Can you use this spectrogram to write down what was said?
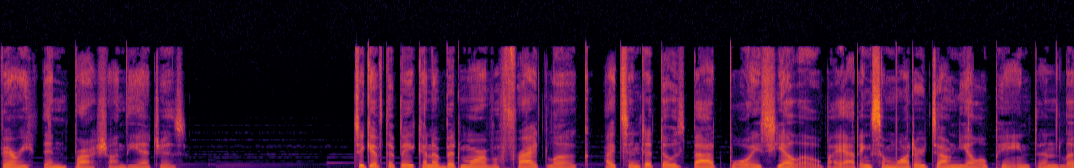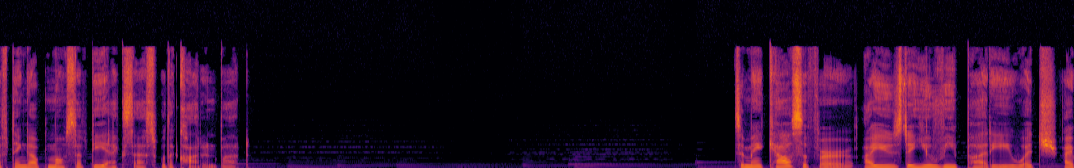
very thin brush on the edges. To give the bacon a bit more of a fried look, I tinted those bad boys yellow by adding some watered down yellow paint and lifting up most of the excess with a cotton bud. To make calcifer, I used a UV putty which I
